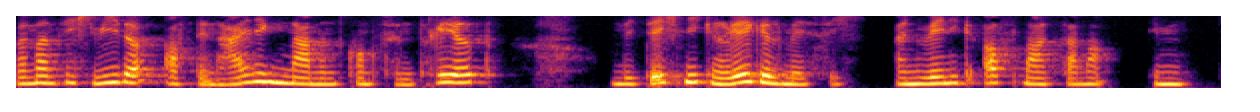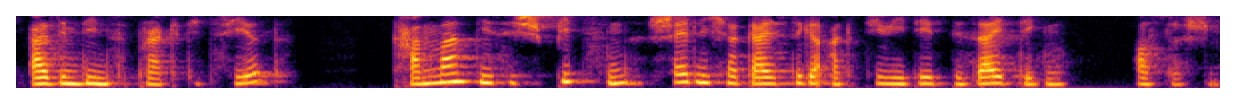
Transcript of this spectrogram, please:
Wenn man sich wieder auf den heiligen Namen konzentriert und die Technik regelmäßig ein wenig aufmerksamer im, als im Dienst praktiziert, kann man diese Spitzen schädlicher geistiger Aktivität beseitigen, auslöschen.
